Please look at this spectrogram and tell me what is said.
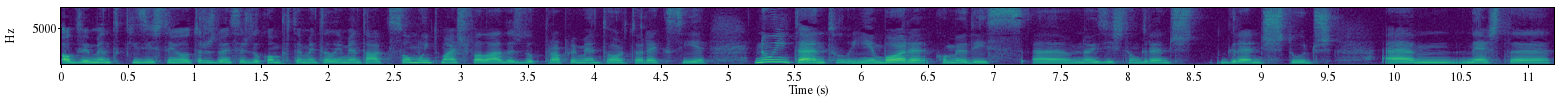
obviamente, que existem outras doenças do comportamento alimentar que são muito mais faladas do que propriamente a ortorexia. No entanto, e embora, como eu disse, uh, não existam grandes, grandes estudos um, nesta,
